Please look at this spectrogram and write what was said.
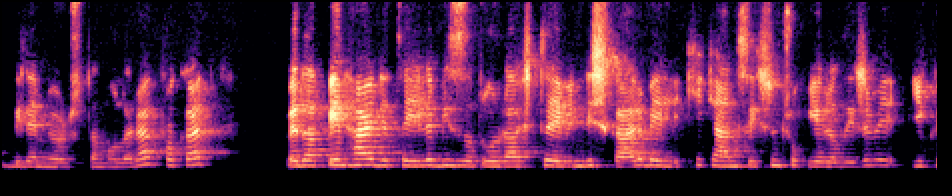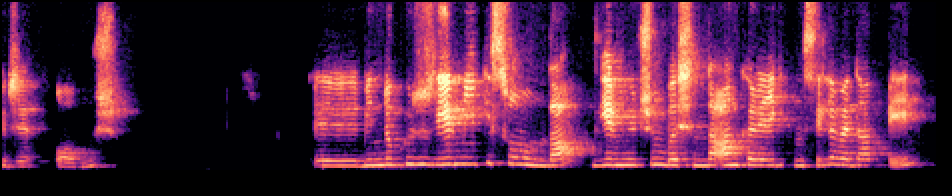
Bilemiyoruz tam olarak. Fakat Vedat Bey'in her detayıyla bizzat uğraştığı evin işgali belli ki kendisi için çok yaralayıcı ve yıkıcı olmuş. 1922 ee, sonunda 23'ün başında Ankara'ya gitmesiyle Vedat Bey'in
